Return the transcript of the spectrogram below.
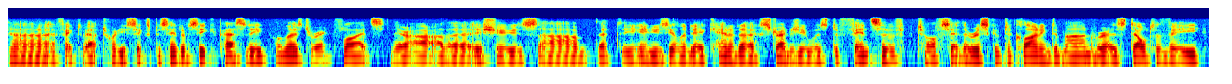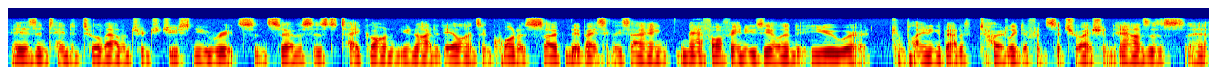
uh, affect about 26% of seat capacity on those direct flights. There are other issues um, that the Air New Zealand Air Canada strategy was defensive to offset the risk of declining demand, whereas Delta V is intended to allow them to introduce new routes and services to take on United Airlines and Qantas. So they're basically saying, naff off Air New Zealand, you were complaining about a totally different situation. Ours is uh,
